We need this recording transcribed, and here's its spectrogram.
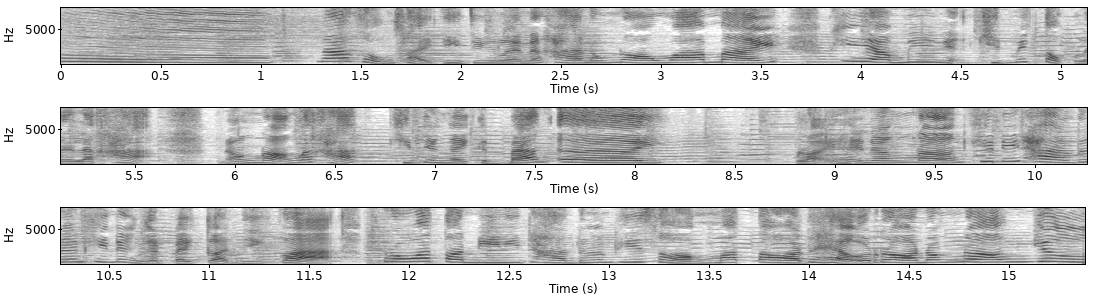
อืมน่าสงสัยจริงๆเลยนะคะ น้องๆว่าไหม พี่ยามีเนี่ยคิดไม่ตกเลยล่ะค่ะ น้องๆล่ะคะ คิดยังไงกันบ้างเอ่ยปล่อยให้น้องๆคิดนิทานเรื่องที่หนึ่งกันไปก่อนดีกว่า เพราะว่าตอนนี้นิทานเรื่องที่สองมาต่อแถวรอน้องๆอยู่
